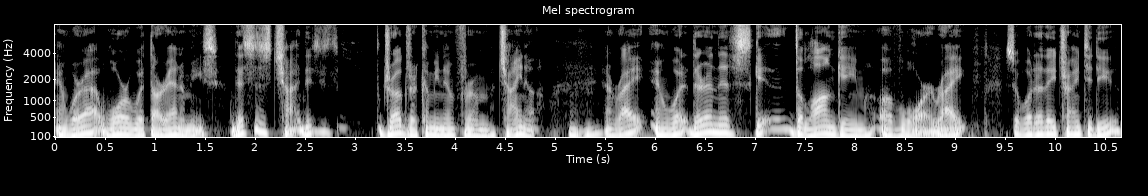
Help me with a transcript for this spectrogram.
and we're at war with our enemies. This is China. These drugs are coming in from China, mm-hmm. and right, and what they're in this the long game of war, right. So what are they trying to do?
